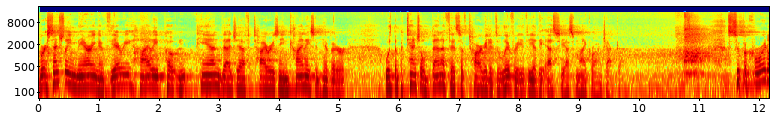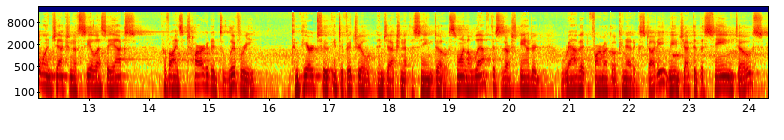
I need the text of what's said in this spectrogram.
We're essentially marrying a very highly potent pan-VEGF tyrosine kinase inhibitor with the potential benefits of targeted delivery via the SCS microinjector. Suprachoroidal injection of CLS-AX provides targeted delivery compared to intravitreal injection at the same dose. So on the left, this is our standard rabbit pharmacokinetic study. We injected the same dose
